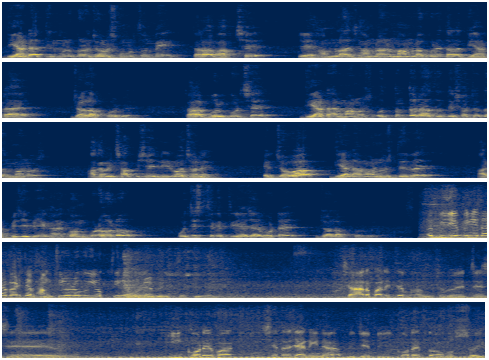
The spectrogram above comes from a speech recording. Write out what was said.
দিয়াটার তৃণমূল কোনো জনসমর্থন নেই, তারা ভাবছে যে হামলা ঝামলার মামলা করে তারা দিয়াটায় জলাপ করবে। তারা ভুল করছে, দিয়াটার মানুষ অত্যন্ত রাজনৈতিক সচেতন মানুষ। আগামী ছাব্বিশের নির্বাচনে এর জবাব দিয়াটা মানুষ দেবে। আর বিজেপি এখানে কম করে হলো পঁচিশ থেকে ত্রিশ হাজার ভোটে জলাপ করবে। বিজেপি নেতার বাড়িতে ভাঙচুরের অভিযোগ তৃণমূলের বিরুদ্ধে কি বলবেন? যার বাড়িতে ভাঙচুর হয়েছে সে কি করে বা কি সেটা জানি না। বিজেপি করে তো অবশ্যই।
